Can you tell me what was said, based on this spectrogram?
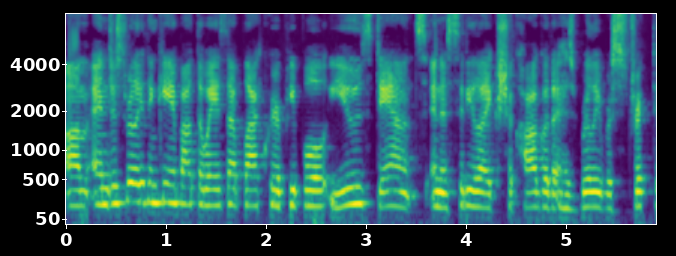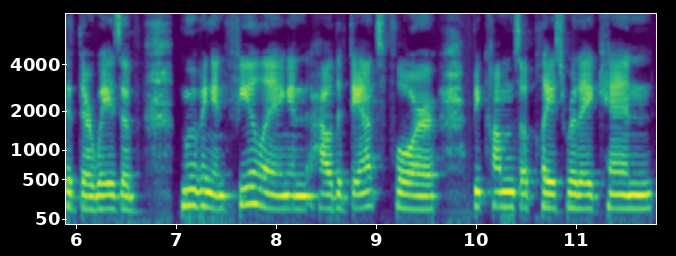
Um, and just really thinking about the ways that Black queer people use dance in a city like Chicago that has really restricted their ways of moving and feeling, and how the dance floor becomes a place where they can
